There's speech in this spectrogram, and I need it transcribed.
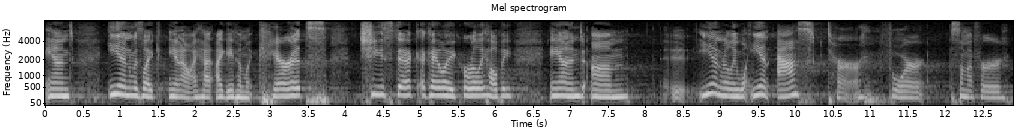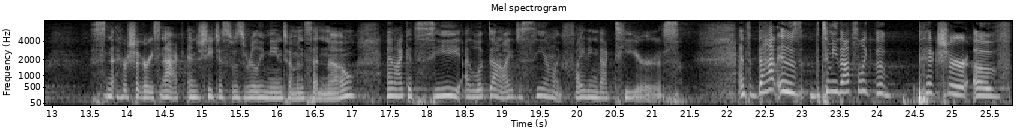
And Ian was like, you know, I had, I gave him like carrots, cheese stick, okay, like really healthy. And um, Ian really, Ian asked her for some of her her sugary snack, and she just was really mean to him and said no. And I could see, I looked down, I could just see him like fighting back tears. And so that is, to me, that's like the picture of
